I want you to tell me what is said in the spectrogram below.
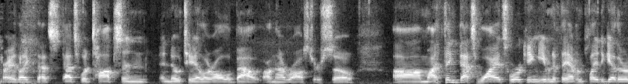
right? Like that's that's what Topson and No Tail are all about on that roster. So um, I think that's why it's working, even if they haven't played together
